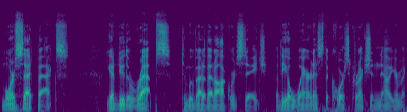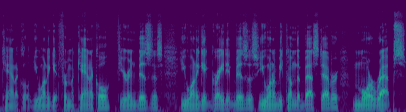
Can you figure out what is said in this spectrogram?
more setbacks. You got to do the reps to move out of that awkward stage. The awareness, the course correction, now you're mechanical. You want to get from mechanical, if you're in business, you want to get great at business, you want to become the best ever, more reps.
